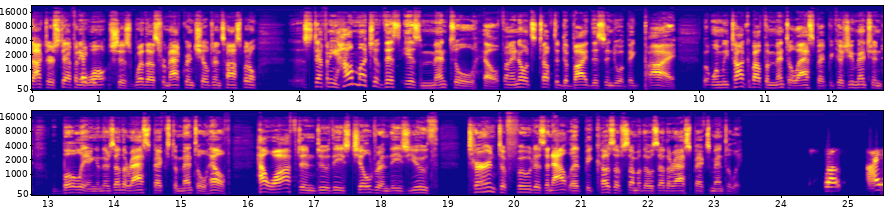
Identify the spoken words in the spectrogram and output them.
Dr. Stephanie but Walsh is with us from Akron Children's Hospital. Stephanie, how much of this is mental health? And I know it's tough to divide this into a big pie, but when we talk about the mental aspect, because you mentioned bullying and there's other aspects to mental health, how often do these children, these youth, turn to food as an outlet because of some of those other aspects mentally? Well, I,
